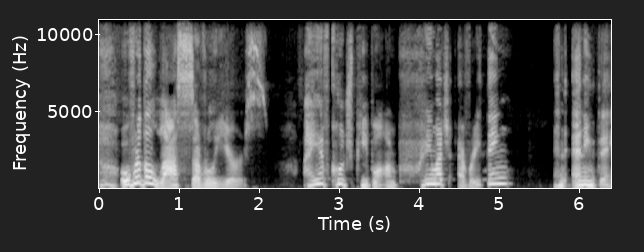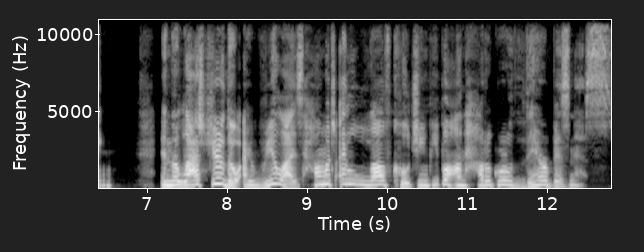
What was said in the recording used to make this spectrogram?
Over the last several years, I have coached people on pretty much everything and anything. In the last year, though, I realized how much I love coaching people on how to grow their business.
